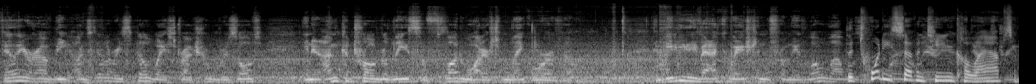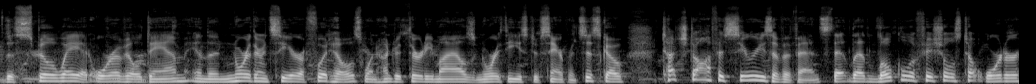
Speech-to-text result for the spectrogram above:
Failure of the auxiliary spillway structure will result in an uncontrolled release of floodwaters from Lake Oroville. Immediate evacuation from the low levels. The 2017 collapse of the spillway at Oroville Dam in the northern Sierra foothills, 130 miles northeast of San Francisco, touched off a series of events that led local officials to order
